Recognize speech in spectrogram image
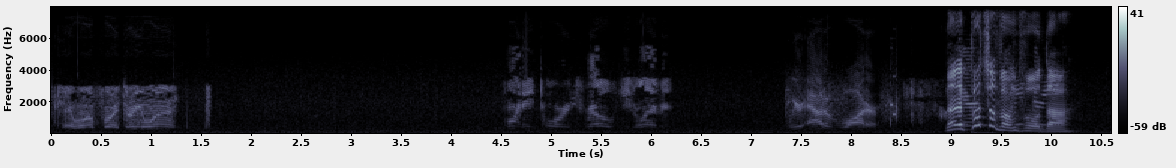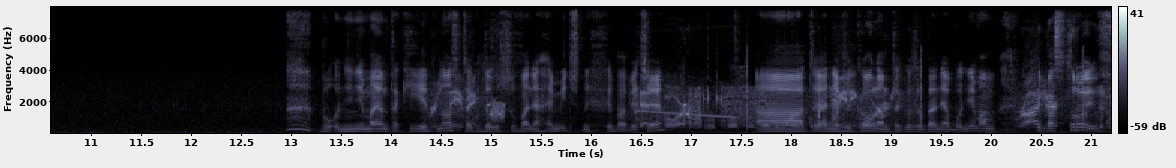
Okay, 1431. Point eight towards road 11. We're out of water. No ale po co wam woda? Bo oni nie mają takich jednostek do usuwania chemicznych chyba, wiecie? 10-4. A, to ja nie wykonam tego zadania, bo nie mam chyba strojów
